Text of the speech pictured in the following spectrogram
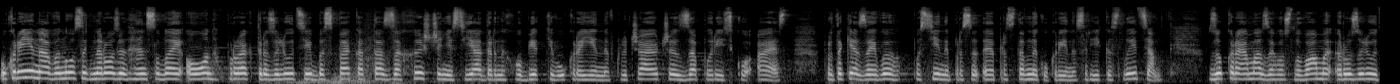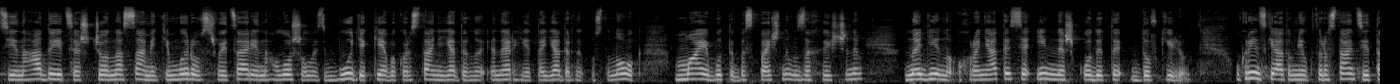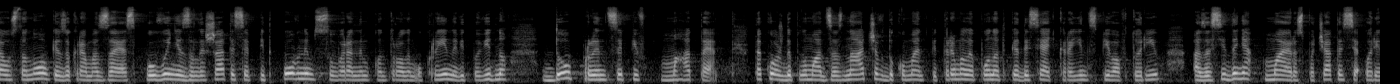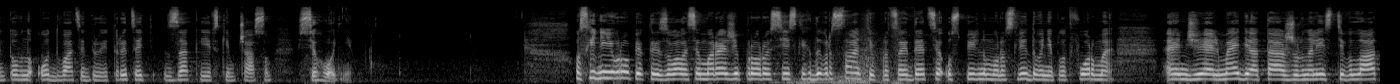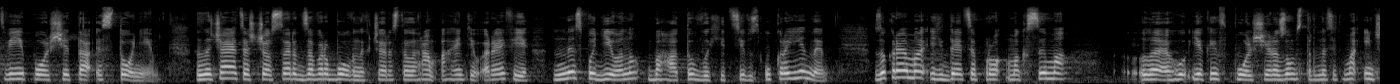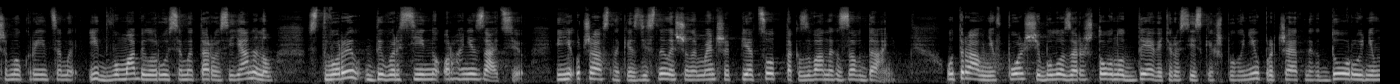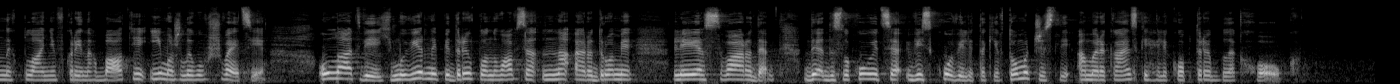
Україна виносить на розгляд Генасамблеї ООН проект резолюції безпека та захищеність ядерних об'єктів України, включаючи Запорізьку АЕС. Про таке заявив постійний е, представник України Сергій Кислиця. Зокрема, за його словами, резолюції нагадується, що на саміті миру в Швейцарії наголошувалось, будь-яке використання ядерної енергії та ядерних установок має бути безпечним, захищеним, надійно охоронятися і не шкодити довкіллю. Українські атомні електростанції та установки, зокрема ЗАЕС, повинні залишатися під повним суверенним контролем України відповідно до принципів МАГАТЕ. Також дипломат зазначив, документ підтримали понад 50 країн співавторів. А засідання має розпочатися орієнтовно о 22.30 за київським часом сьогодні. У східній Європі активізувалися мережі проросійських диверсантів. Про це йдеться у спільному розслідуванні платформи NGL Media та журналістів Латвії, Польщі та Естонії. Зазначається, що серед завербованих через телеграм-агентів Ерефії несподівано багато вихідців з України. Зокрема, йдеться про Максима Легу, який в Польщі разом з 13 іншими українцями і двома білорусями та росіянином створив диверсійну організацію. Її учасники здійснили щонайменше 500 так званих завдань. У травні в Польщі було заарештовано 9 російських шпигунів, причетних до руйнівних планів в країнах Балтії і, можливо, в Швеції. У Латвії ймовірний підрив планувався на аеродромі Лєсварде, де дислокуються військові літаки, в тому числі американські гелікоптери Black Hawk.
